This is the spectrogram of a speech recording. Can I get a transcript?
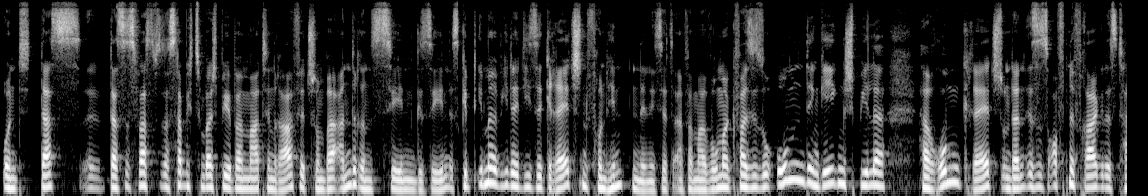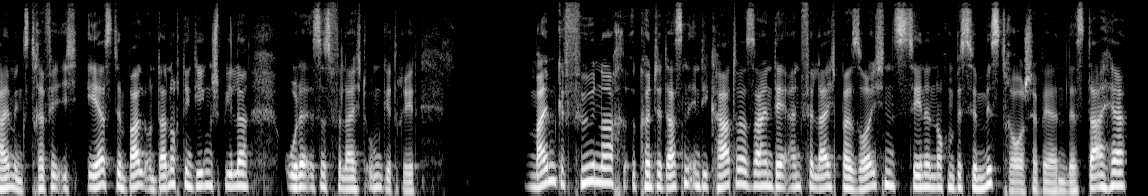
Und das, äh, das ist was, das habe ich zum Beispiel bei Martin Rafitz schon bei anderen Szenen gesehen. Es gibt immer wieder diese Grätschen von hinten, nenne ich es jetzt einfach mal, wo man quasi so um den Gegenspieler herumgrätscht und dann ist es oft eine Frage des Timings. Treffe ich erst den Ball und dann noch den Gegenspieler oder ist es vielleicht umgedreht? Meinem Gefühl nach könnte das ein Indikator sein, der einen vielleicht bei solchen Szenen noch ein bisschen misstrauischer werden lässt. Daher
